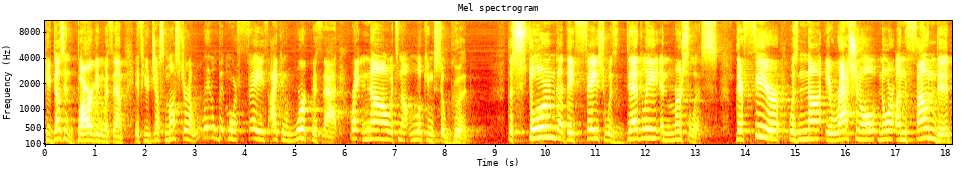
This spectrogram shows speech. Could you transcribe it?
He doesn't bargain with them. If you just muster a little bit more faith, I can work with that. Right now, it's not looking so good. The storm that they faced was deadly and merciless. Their fear was not irrational nor unfounded.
